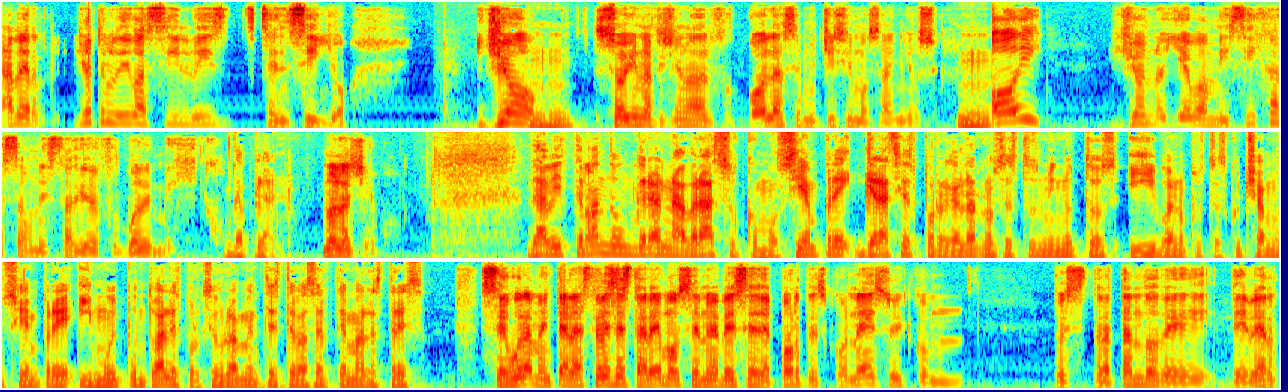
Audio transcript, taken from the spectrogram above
a ver, yo te lo digo así, Luis, sencillo. Yo soy un aficionado al fútbol hace muchísimos años. Hoy yo no llevo a mis hijas a un estadio de fútbol en México. De plano. No las llevo. David, te No. mando un gran abrazo, como siempre. Gracias por regalarnos estos minutos y bueno, pues te escuchamos siempre y muy puntuales porque seguramente este va a ser tema a las 3. Seguramente a las 3 estaremos en MBC Deportes con eso y con, pues tratando de, de ver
